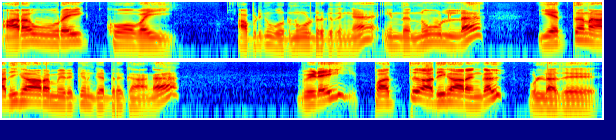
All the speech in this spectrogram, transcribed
அறவுரைக்கோவை அப்படின்னு ஒரு நூல் இருக்குதுங்க. இந்த நூலில் எத்தனை அதிகாரம் இருக்குன்னு கேட்டிருக்காங்க. விடை பத்து அதிகாரங்கள் உள்ளது.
